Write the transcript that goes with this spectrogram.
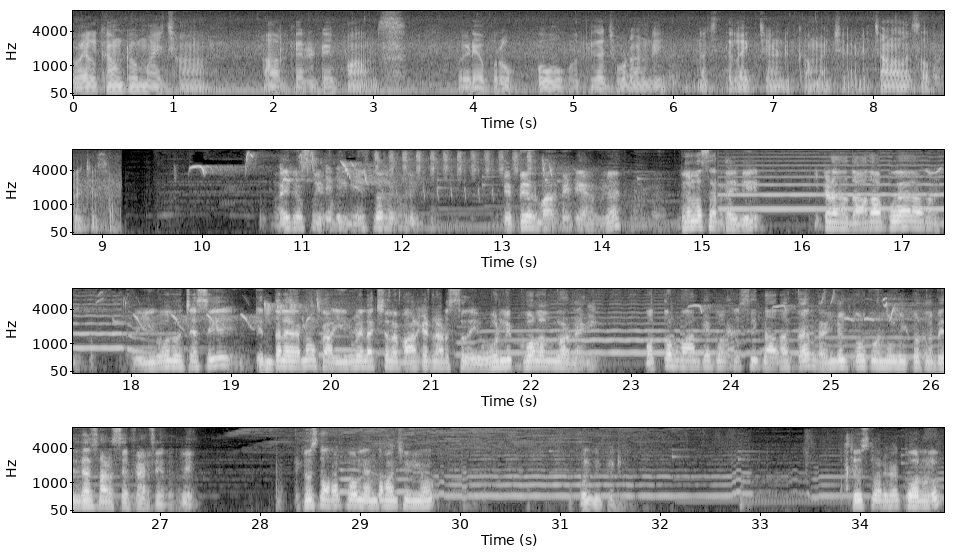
Welcome to my channel RK Reddy farms video పూ పూర్తిగా చూడండి నచ్చితే లైక్ చేయండి కామెంట్ చేయండి ఛానల్ని సబ్స్క్రైబ్ చేస్తాం పెప్పేర్ మార్కెట్ పూల సంత ఇది ఇక్కడ దాదాపుగా ఈ రోజు వచ్చేసి ఎంత లేదన్నా ఒక ఇరవై లక్షల మార్కెట్ నడుస్తుంది ఓన్లీ కోలల్లోనే మొత్తం మార్కెట్ వచ్చేసి దాదాపుగా రెండు కోట్ల మూడు కోట్ల బిజినెస్ నడుస్తాయి ఫ్రెండ్స్ ఇది చూస్తున్నారా కోళ్ళు ఎంత మంచి చూస్తున్నారుగా కోళ్ళు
